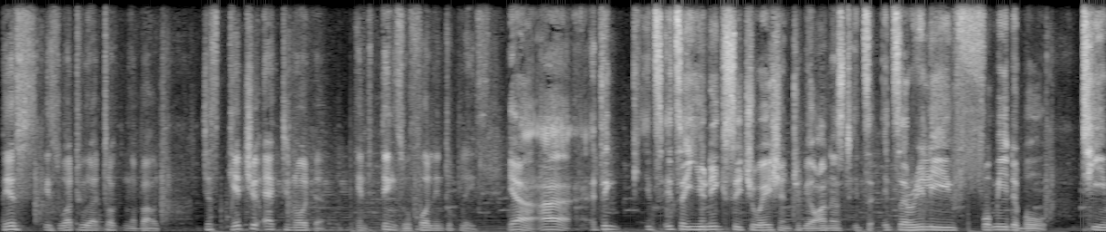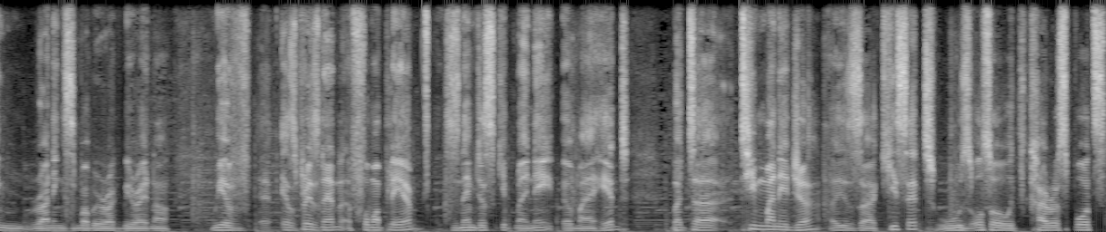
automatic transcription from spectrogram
This is what we are talking about. Just get your act in order and things will fall into place. Yeah, uh, I think it's it's a unique situation to be honest. It's it's a really formidable team running Zimbabwe rugby right now. We have uh, as president a former player. His name just skipped my name uh, my head, but uh, team manager is uh, Kiset, who's also with Cairo Sports.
